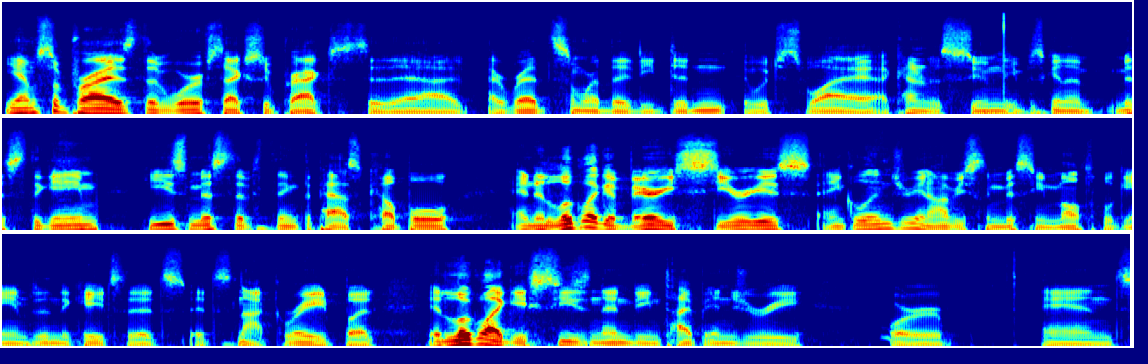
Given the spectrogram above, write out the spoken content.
Yeah, I'm surprised that Wirfs actually practiced today. I, I, read somewhere that he didn't, which is why I kind of assumed he was going to miss the game. He's missed, I think, the past couple, and it looked like a very serious ankle injury. And obviously, missing multiple games indicates that it's it's not great, but it looked like a season-ending type injury. Or and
